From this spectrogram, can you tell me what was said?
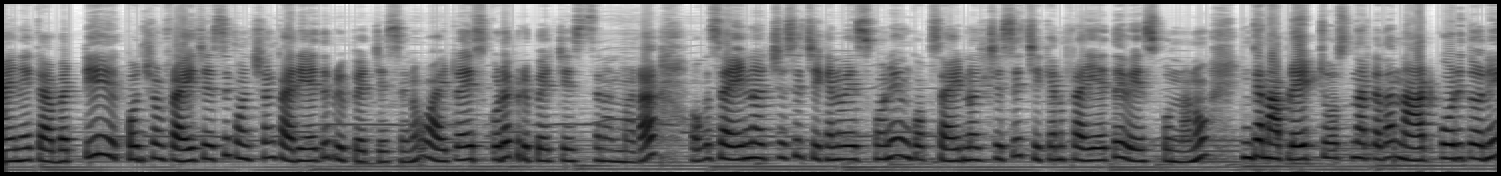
ఆయనే కాబట్టి కొంచెం ఫ్రై చేసి కొంచెం కర్రీ అయితే ప్రిపేర్ చేశాను. వైట్ రైస్ కూడా ప్రిపేర్ చేస్తాను అనమాట ఒక సైడ్ వచ్చేసి చికెన్ వేసుకొని ఇంకొక సైడ్ వచ్చేసి చికెన్ ఫ్రై అయితే వేసుకున్నాను. ఇంకా నా ప్లేట్ చూస్తున్నారు కదా నాటుకోడితోని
